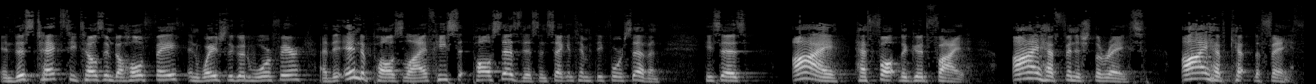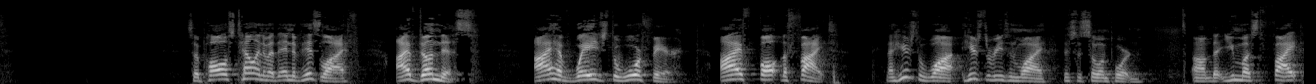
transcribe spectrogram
In this text, he tells him to hold faith and wage the good warfare. At the end of Paul's life, he, Paul says this in 2 Timothy 4 7. He says, I have fought the good fight. I have finished the race. I have kept the faith. So Paul's telling him at the end of his life, I've done this. I have waged the warfare. I've fought the fight. Now, here's the, why, here's the reason why this is so important um, that you must fight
